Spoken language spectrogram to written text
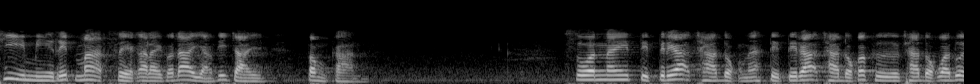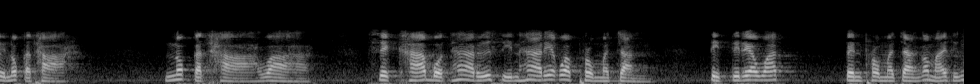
ที่มีฤทธิ์มากเสกอะไรก็ได้อย่างที่ใจต้องการ ส่วนในติตริยชาดกนะ ติตริยชาดกก็คือชาดกว่าด้วยนกกระทา นกกระทาว่าเสกขาบทห้าหรือศีลห้าเรียกว่าพรหมจรรย์ ติดติเรวัตเป็นพรหมจรรย์ก็หมายถึง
